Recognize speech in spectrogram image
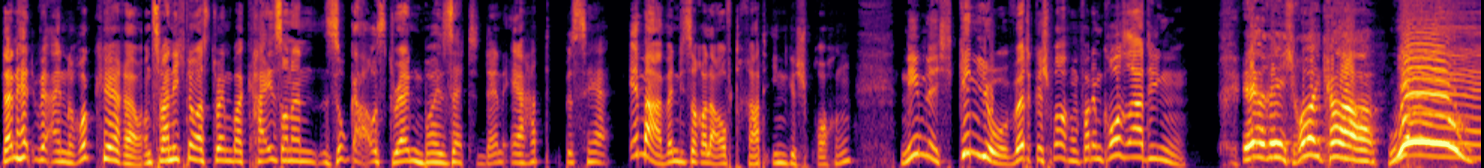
Dann hätten wir einen Rückkehrer. Und zwar nicht nur aus Dragon Ball Kai, sondern sogar aus Dragon Ball Z. Denn er hat bisher immer, wenn diese Rolle auftrat, ihn gesprochen. Nämlich Ginyu wird gesprochen von dem großartigen Erich Reuka! Yeah!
